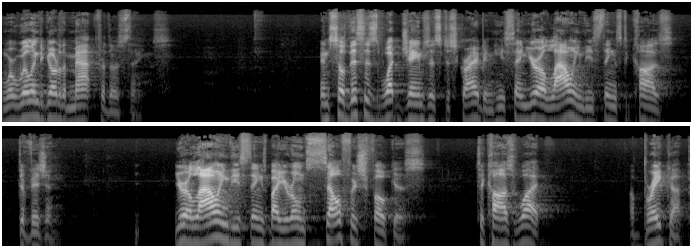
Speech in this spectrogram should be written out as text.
And we're willing to go to the mat for those things. And so, this is what James is describing. He's saying you're allowing these things to cause division. You're allowing these things by your own selfish focus to cause what? A breakup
